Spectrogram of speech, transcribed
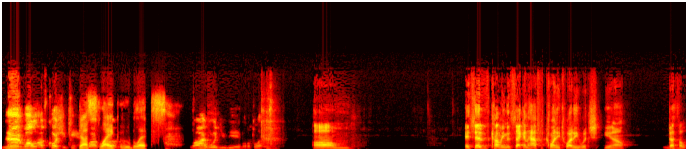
Yeah, well, of course you can. Just Why- like why, Ooblets. why would you be able to play? Um, it says it's coming the second half of 2020, which you know that's a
